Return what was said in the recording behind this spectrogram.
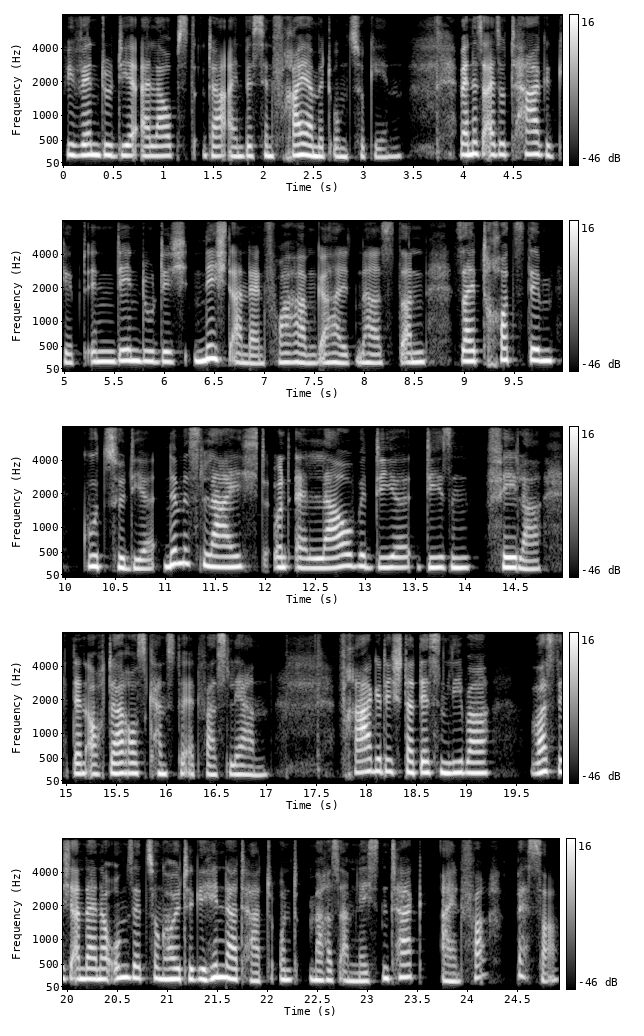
wie wenn du dir erlaubst, da ein bisschen freier mit umzugehen. Wenn es also Tage gibt, in denen du dich nicht an dein Vorhaben gehalten hast, dann sei trotzdem gut zu dir. Nimm es leicht und erlaube dir diesen Fehler, denn auch daraus kannst du etwas lernen. Frage dich stattdessen lieber, was dich an deiner Umsetzung heute gehindert hat und mach es am nächsten Tag einfach besser.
